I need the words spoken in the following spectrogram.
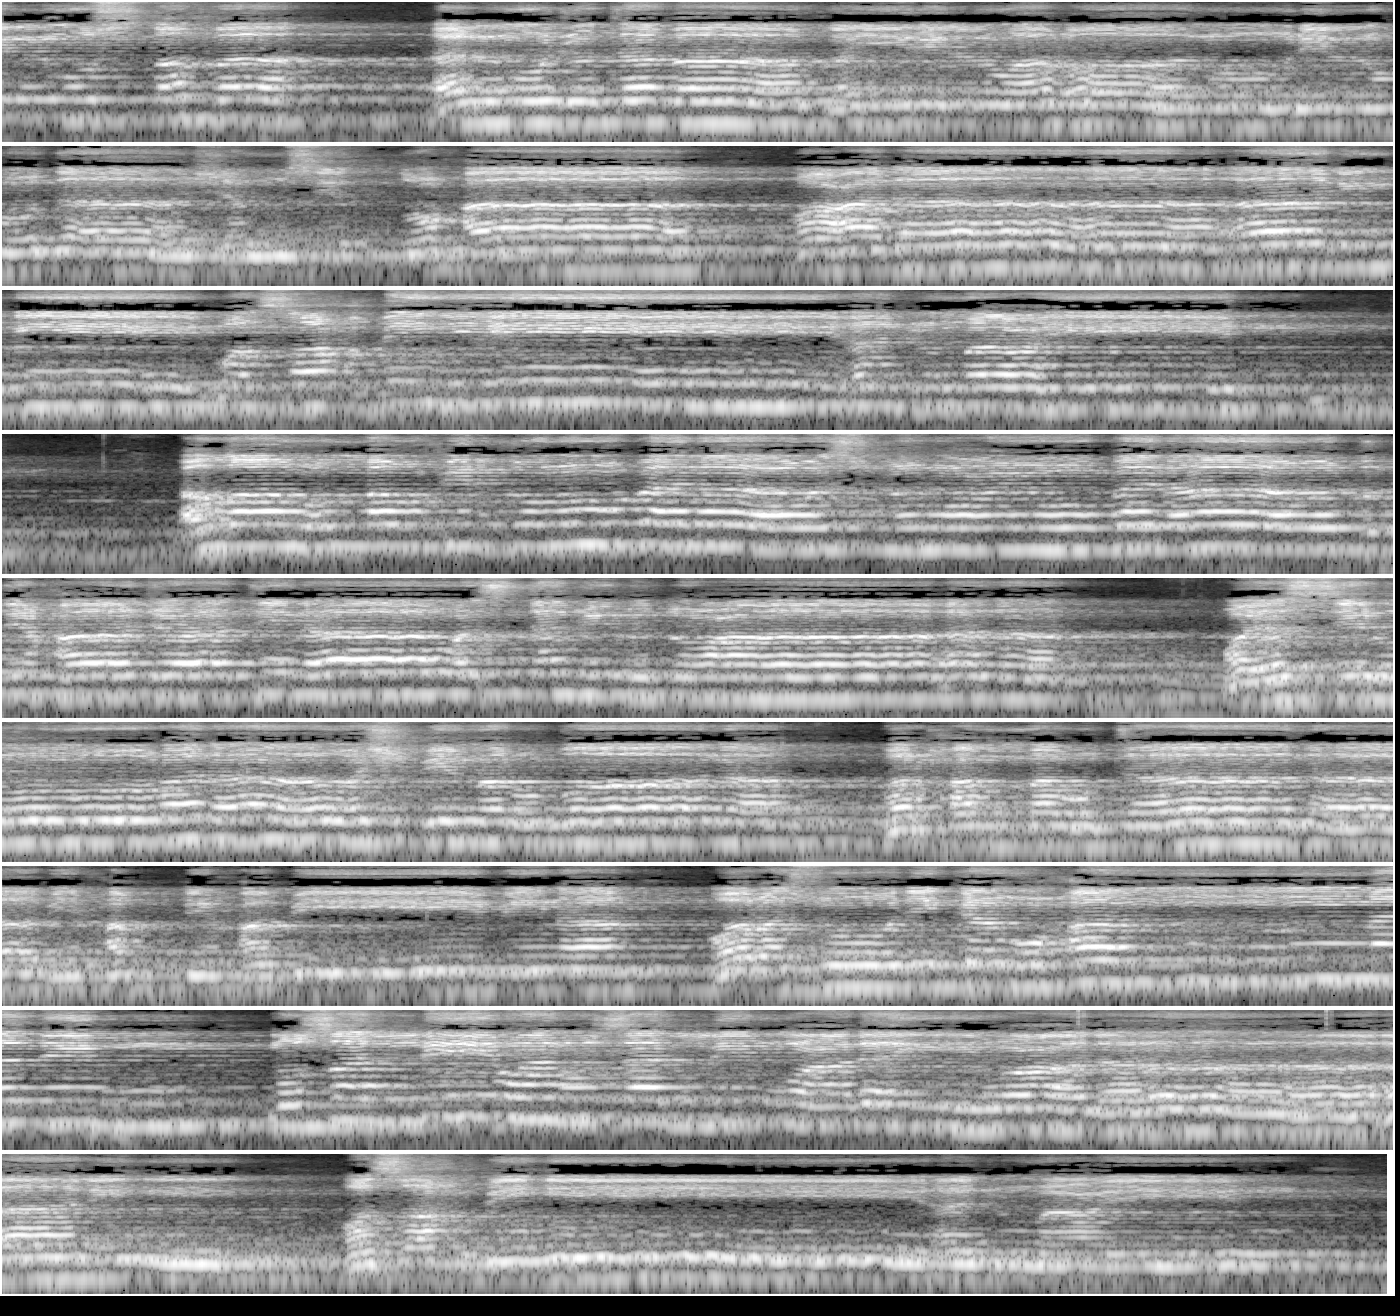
المصطفى المجتبى خير الورى نور الهدى شمس الضحى وعلى آله وصحبه أجمعين. اللهم اغفر ذنوبنا حاجاتنا واستجب دعاءنا ويسر أمورنا واشف مرضانا وارحم موتانا بحق حبيبنا ورسولك محمد نصلي ونسلم عليه وعلى آله وصحبه أجمعين.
